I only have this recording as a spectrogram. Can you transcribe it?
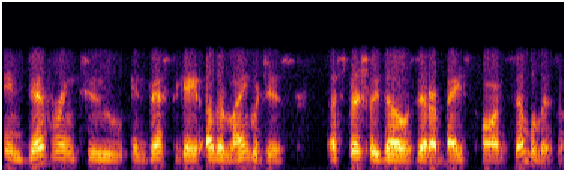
endeavoring to investigate other languages, especially those that are based on symbolism.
